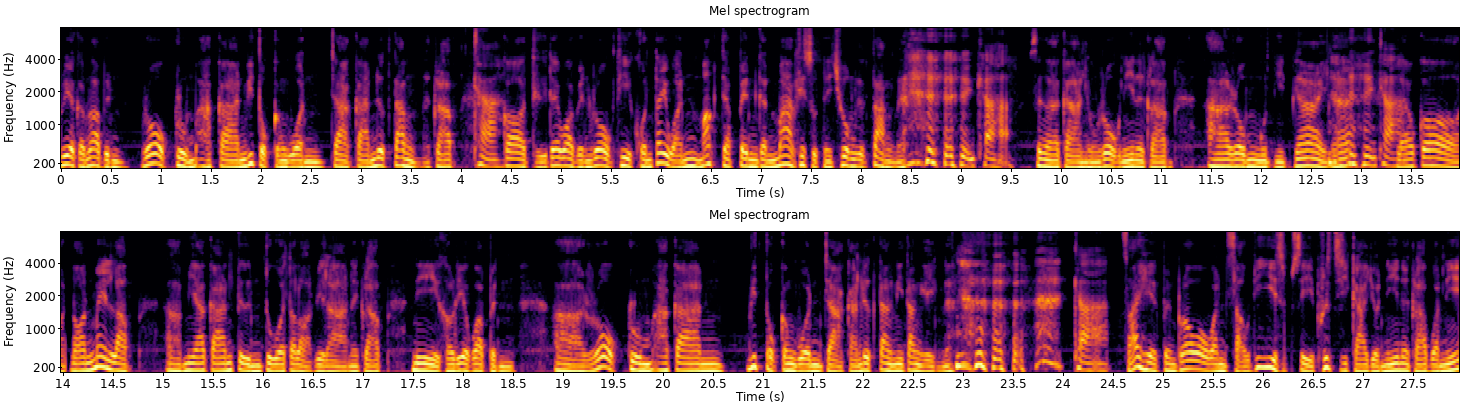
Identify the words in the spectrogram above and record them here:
เรียกกันว่าเป็นโรคกลุ่มอาการวิตกกังวลจากการเลือกตั้งนะครับ ก็ถือได้ว่าเป็นโรคที่คนไต้หวันมักจะเป็นกันมากที่สุดในช่วงเลือกตั้งนะค่ะซึ่งอาการของโรคนี้นะครับ อารมณ์หงุดหงิดง่ายนะ แล้วก็นอนไม่หลับ มีอาการตื่นตัวตลอดเวลานะครับ นี่เขาเรียกว่าเป็นโรคกลุ่มอาการวิตกกังวลจากการเลือกตั้งนี้ตั้งเองนะ ค่ะ สาเหตุเป็นเพราะว่าวันเสาร์ที่ 24 พฤศจิกายนนี้นะครับ วันนี้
